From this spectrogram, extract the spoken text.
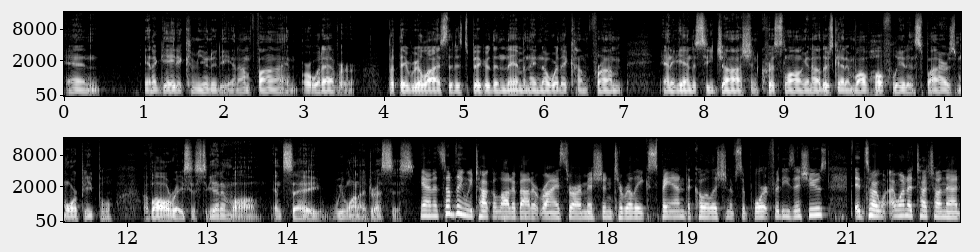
and in a gated community and I'm fine or whatever. But they realize that it's bigger than them and they know where they come from. And again, to see Josh and Chris Long and others get involved, hopefully it inspires more people of all races to get involved and say, we want to address this. Yeah, and it's something we talk a lot about at Rise through our mission to really expand the coalition of support for these issues. And so I, w- I want to touch on that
